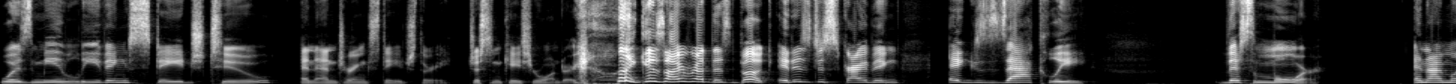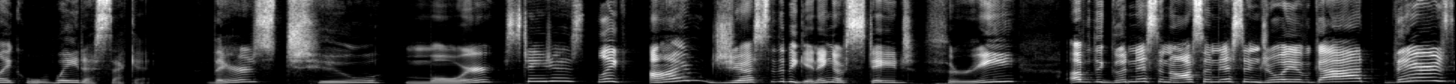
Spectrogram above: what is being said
was me leaving stage two and entering stage three, just in case you're wondering. like, as I read this book, it is describing exactly this more. And I'm like, wait a second there's two more stages. Like, I'm just at the beginning of stage three of the goodness and awesomeness and joy of God. There's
